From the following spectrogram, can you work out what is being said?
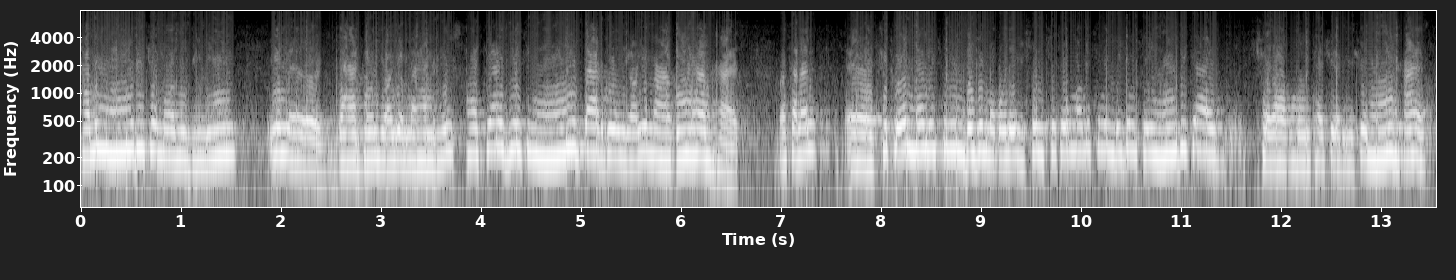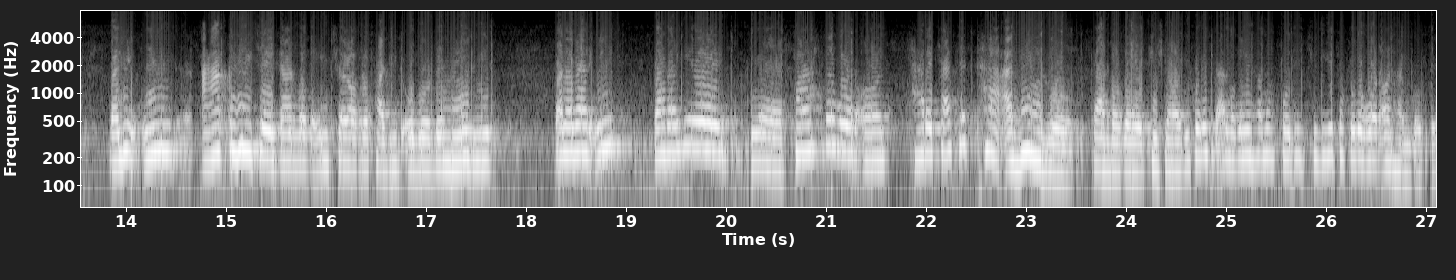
همین نوری که ما می‌بینیم این در دنیای ملموس حاکی از یک نور در دنیای معقول هم هست. مثلا چطور ما می‌تونیم بگیم مقاله ایشون چطور ما می‌تونیم بگیم که این نوری که از چراغ منتشر میشه نور هست ولی اون عقلی که در واقع این چراغ رو پدید آورده نور نیست. بنابراین برای فهم قرآن حرکت تعبیر رو در واقع پیشنهادی کنه در واقع این همه خودی چیزیه که خود قرآن هم گفته.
